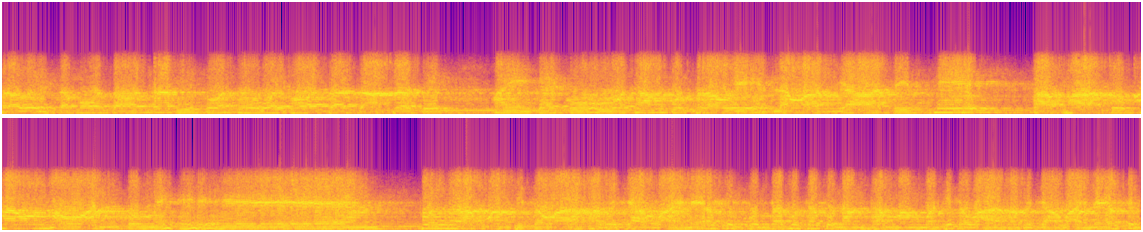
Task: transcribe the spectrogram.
พระเวสสโมสรพระอิศวรเธอไวยพรประสาทประสิทธิ์ให้แก่กูทั้งคุณพระเวทและวัญญาสิทธิ สัพพะสุขังเฮวันตุเมคุณพระมันพิตวาข้าพเจ้าไหวแล้วซึ่งคุณพระพุทธคุณนำธรรมังวันทิตวาข้าพเจ้าไหวแล้วซึ่ง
